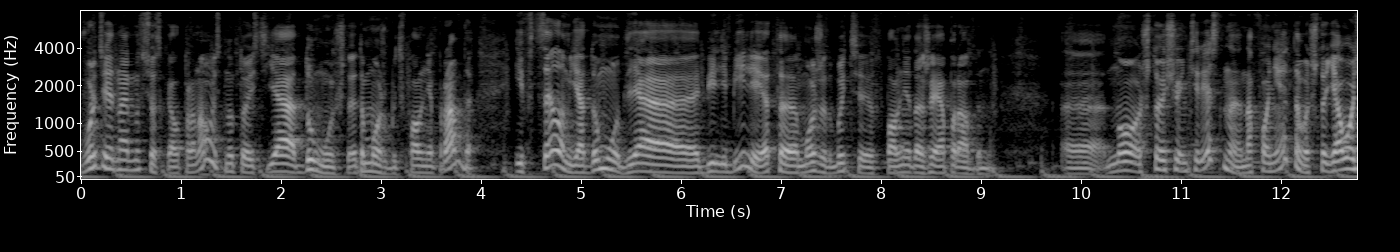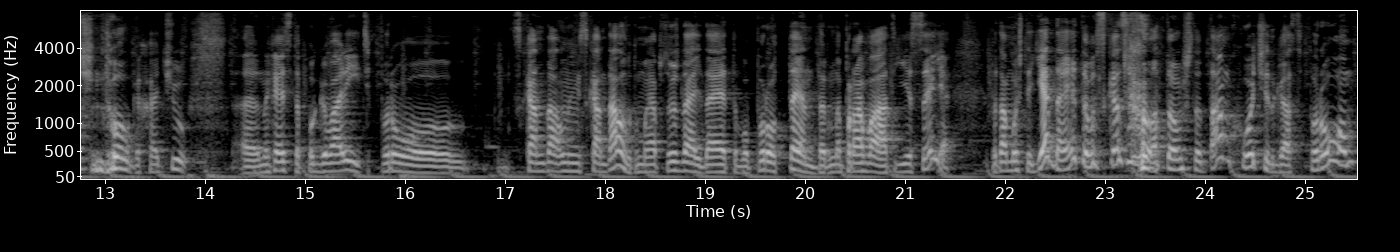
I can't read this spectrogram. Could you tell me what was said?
вроде я, наверное, все сказал про новость, ну, то есть я думаю, что это может быть вполне правда, и в целом, я думаю, для Билли-Билли это может быть вполне даже и оправданно. Э, но что еще интересно на фоне этого, что я очень долго хочу э, наконец-то поговорить про скандал, ну не скандал, вот мы обсуждали до этого про тендер на права от ESL, Потому что я до этого сказал о том, что там хочет Газпром,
